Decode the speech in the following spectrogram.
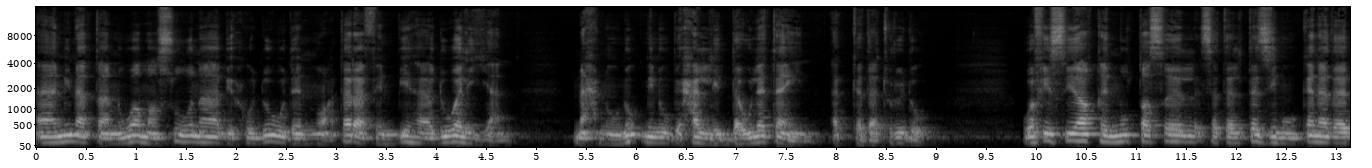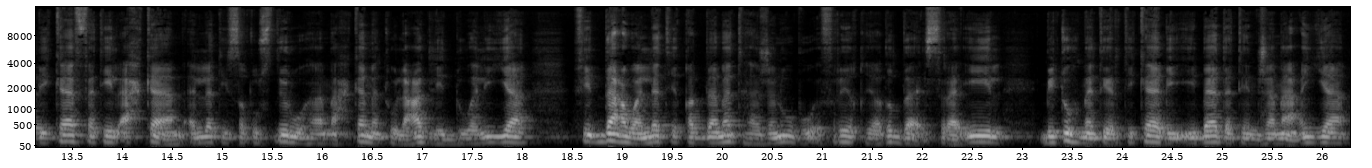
آمنة ومصونة بحدود معترف بها دوليا. نحن نؤمن بحل الدولتين أكد ترودو وفي سياق متصل ستلتزم كندا بكافة الأحكام التي ستصدرها محكمة العدل الدولية في الدعوى التي قدمتها جنوب إفريقيا ضد إسرائيل بتهمة ارتكاب إبادة جماعية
